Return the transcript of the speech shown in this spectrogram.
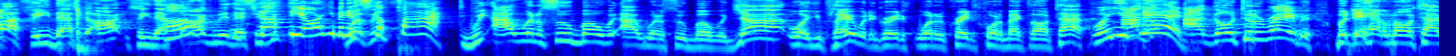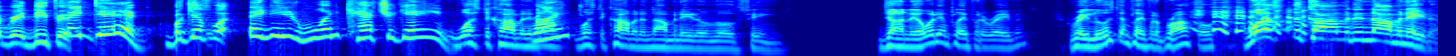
God. fine. See, that's the ar- see that's Huh? the argument that It's you. not the argument, Well, it's see, the fact. We, I win a Super Bowl. With, I win a Super Bowl with John. Well, you played with the greatest, one of the greatest quarterbacks of all time. Well, you I go- did. I go to the Ravens, but they had an all-time great defense. They did. But guess what? They needed one catch a game. What's the common Right? What's the common denominator of those teams? John Elway didn't play for the Ravens. Ray Lewis didn't play for the Broncos. What's the common denominator?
